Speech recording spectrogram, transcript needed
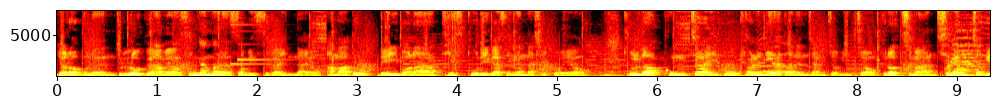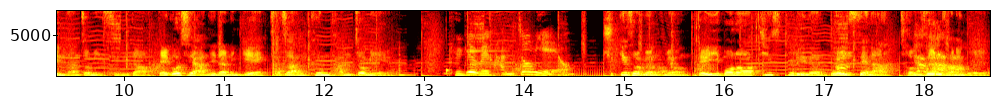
여러분은 블로그 하면 생각나는 서비스가 있나요? 아마도 네이버나 티스토리가 생각나실 거예요. 둘 다 공짜이고 편리하다는 장점이 있죠. 그렇지만 치명적인 단점이 있습니다. 내 것이 아니라는 게 가장 큰 단점이에요. 그게 왜 단점이에요? 쉽게 설명하면 네이버나 티스토리는 월세나 전세를 사는 거예요.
